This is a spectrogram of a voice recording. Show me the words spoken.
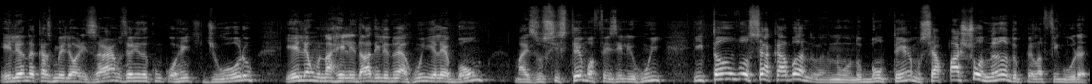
ele anda com as melhores armas, ele anda com corrente de ouro, ele é um, na realidade ele não é ruim, ele é bom, mas o sistema fez ele ruim. Então você acaba, no, no, bom termo, se apaixonando pela figura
